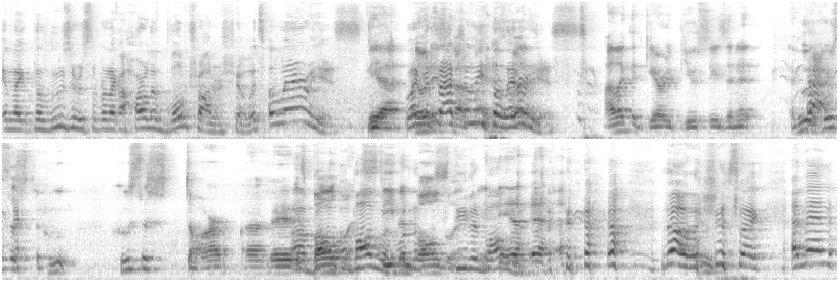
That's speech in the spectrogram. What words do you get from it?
and like the losers for like a Harlem Globetrotter show. It's hilarious. Yeah. Like No, it's tough. actually It hilarious. I like that Gary Busey's in it. Who, who's the who? Who's the star of it? It's Uh, Bal- Baldwin. Stephen Baldwin. Stephen Baldwin. Yeah. no, it's just like, and then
